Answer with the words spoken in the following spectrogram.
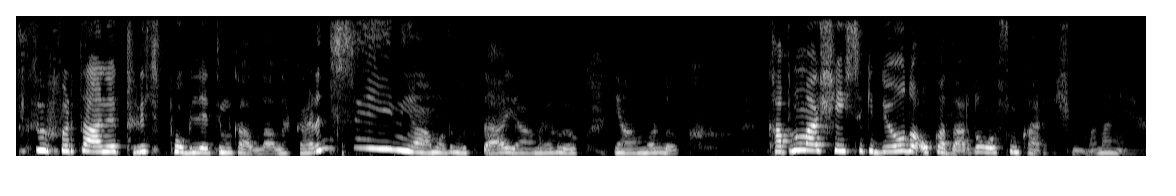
Sıfır tane Trispo biletim kaldı Allah kahretsin. Yağmurluk da yağmurluk. Yağmurluk. Kaplumbağa şeysi gidiyor da o kadar da olsun kardeşim. Bana ne yani.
